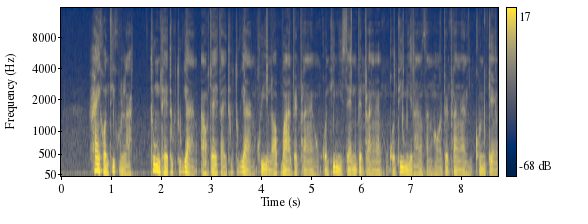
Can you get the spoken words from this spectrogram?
ำให้คนที่คุณรัก ทุ่มเททุก ๆ อย่าง เอาใจใส่ทุก ๆ อย่าง Queen of w a n เป็นพลังงานของคนที่มีเซนส์เป็นพลังงานของคนที่มีรางสังหรณ์เป็นพลังงานของคนเก่ง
